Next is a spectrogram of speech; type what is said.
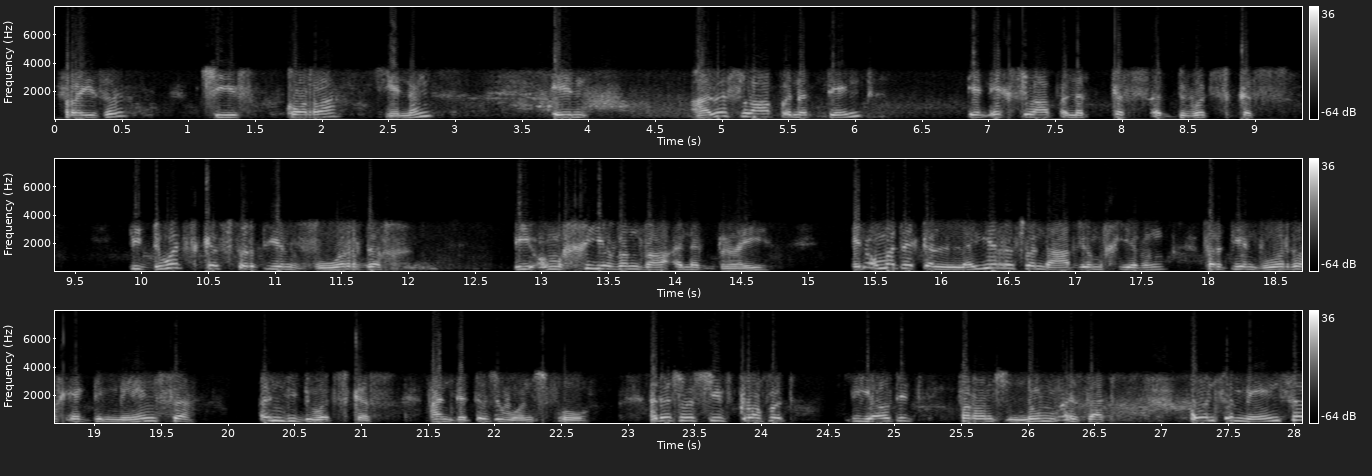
Fraser, Chief Korra, Henning en hulle slaap in 'n tent en ek slaap in 'n kus, 'n doodskus. Die doodskus verteenwoordig die omgewing waarin ek bly. En omdat ek 'n leier is van daardie omgewing, verteenwoordig ek die mense in die doodskus, want dit is hoe ons voel. Dit is wat Chief Crawford die hele tyd vir ons noem is dat ons mense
